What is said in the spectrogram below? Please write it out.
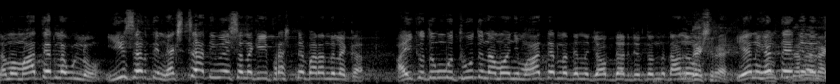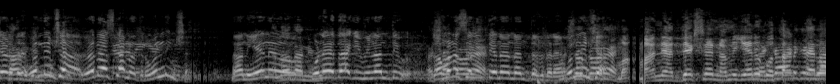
ನಮ್ಮ ಮಾತೆರ್ಲ ಉಳ್ಳು. ಈ ಸರ್ತಿ ನೆಕ್ಸ್ಟ್ ಅಧಿವೇಶನಕ್ಕೆ ಈ ಪ್ರಶ್ನೆ ಬರಂದ ಲೆಕ್ಕ. ಐಕು ತುಂಬು ತೂದು ನಮ್ಮ ಒಂಜಿ ಮಾತೆರ್ಲದನ್ನ ಜವಾಬ್ದಾರಿ ಜೊತೆ ನಾನು ಏನು ಹೇಳ್ತಾ ಇದ್ದೇನೆ ಅಂತ ಹೇಳಿದ್ರೆ ಒಂದ್ ನಿಮಿಷ ವೇದಾಸ್ಕಾನ್ ಹತ್ರ ಒಂದ್ ನಿಮಿಷ. ನಾನು ಏನು ಕೊನೆಯದಾಗಿ ವಿನಂತಿ ಗಮನ ಸಲ್ಲಿಸ್ತೇನೆ ಅಂತಂದ್ರೆ ಒಂದು ಒಂದ್ ನಿಮಿಷ. ಮಾನ್ಯ ಅಧ್ಯಕ್ಷರೇ ನಮಗೇನು ಗೊತ್ತಾಗ್ತಾ ಇಲ್ಲ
